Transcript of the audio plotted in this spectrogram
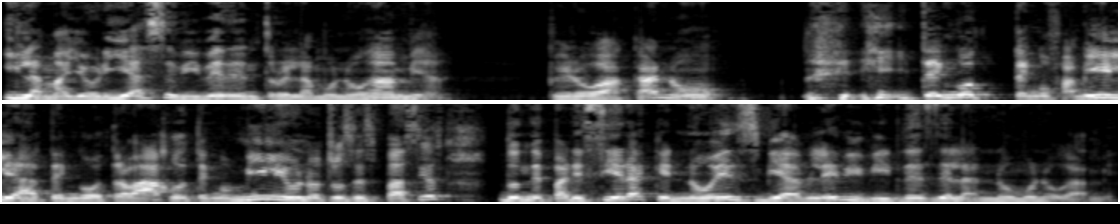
y la mayoría se vive dentro de la monogamia, pero acá no. y tengo, tengo familia, tengo trabajo, tengo mil y un otros espacios donde pareciera que no es viable vivir desde la no monogamia.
